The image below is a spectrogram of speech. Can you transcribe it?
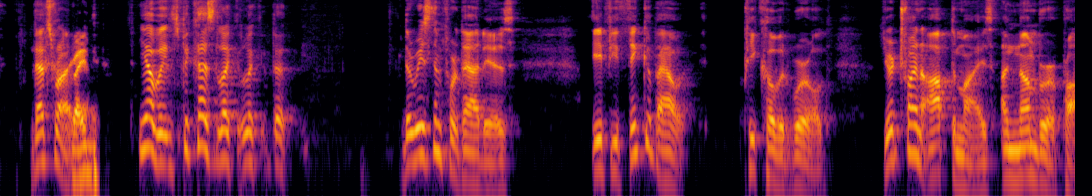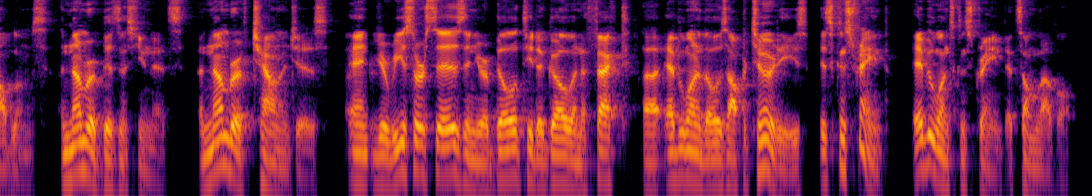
That's right. Right. Yeah, but it's because like look the the reason for that is if you think about pre-COVID world, you're trying to optimize a number of problems, a number of business units, a number of challenges, and your resources and your ability to go and affect uh, every one of those opportunities is constrained. Everyone's constrained at some level.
